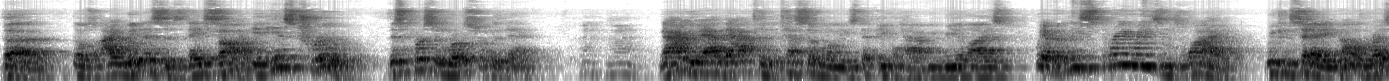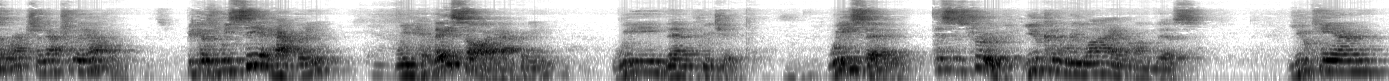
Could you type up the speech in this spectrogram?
The those eyewitnesses, they saw it. It is true. This person rose from the dead. Now you add that to the testimonies that people have, you realize we have at least three reasons why we can say, no, the resurrection actually happened. Because we see it happening, we, they saw it happening, we then preach it. We say, this is true. You can rely on this. You can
